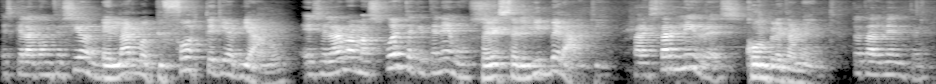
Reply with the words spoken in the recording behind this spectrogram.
es que la confesión è l'arma più forte che abbiamo es el arma más fuerte que tenemos per essere liberati para estar libres completamente. totalmente.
